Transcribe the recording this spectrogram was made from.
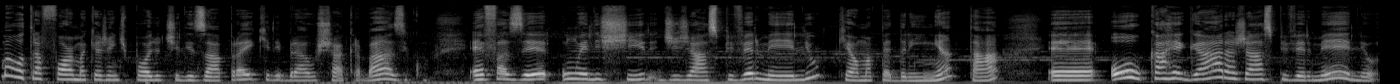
Uma outra forma que a gente pode utilizar para equilibrar o chakra básico é fazer um elixir de jaspe vermelho, que é uma pedrinha, tá? É, ou carregar a jaspe vermelho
